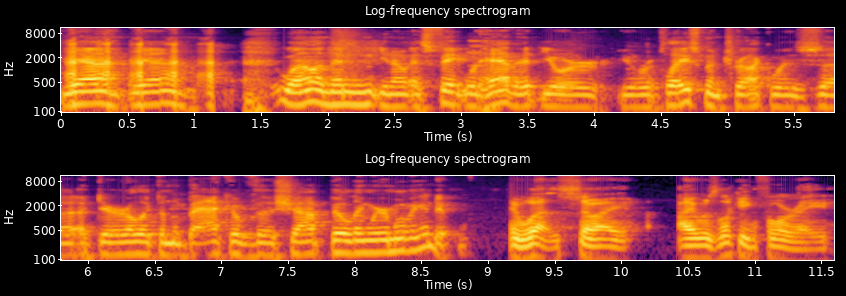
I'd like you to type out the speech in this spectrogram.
Yeah, yeah. Well, and then you know, as fate would have it, your your replacement truck was uh, a derelict in the back of the shop building we were moving into. It was so I I was looking for a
